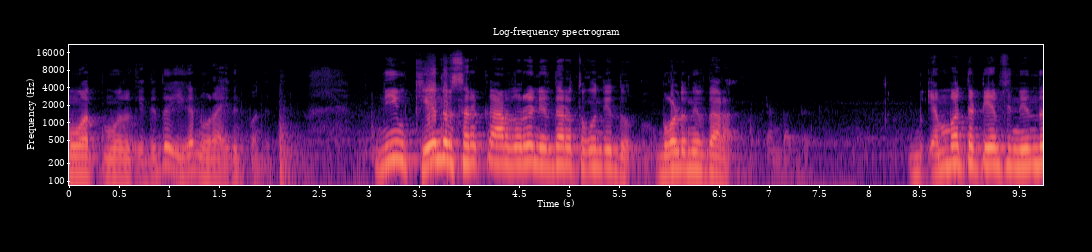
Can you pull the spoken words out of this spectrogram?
ಮೂವತ್ತ್ಮೂರಕ್ಕೆ ಇದ್ದಿದ್ದು, ಈಗ ನೂರ ಐದಕ್ಕೆ ಬಂದಿತ್ತು. ನೀವು ಕೇಂದ್ರ ಸರ್ಕಾರದವರೇ ನಿರ್ಧಾರ ತಗೊಂಡಿದ್ದು, ಬೋರ್ಡ್ ನಿರ್ಧಾರ. ಎಂಬತ್ತು ಟಿ ಎಂ ಸಿ ನಿಂದ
